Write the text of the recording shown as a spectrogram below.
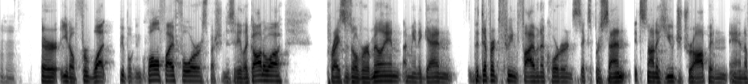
Mm-hmm. They're you know for what people can qualify for, especially in a city like Ottawa, prices over a million. I mean, again, the difference between five and a quarter and six percent, it's not a huge drop in in a,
